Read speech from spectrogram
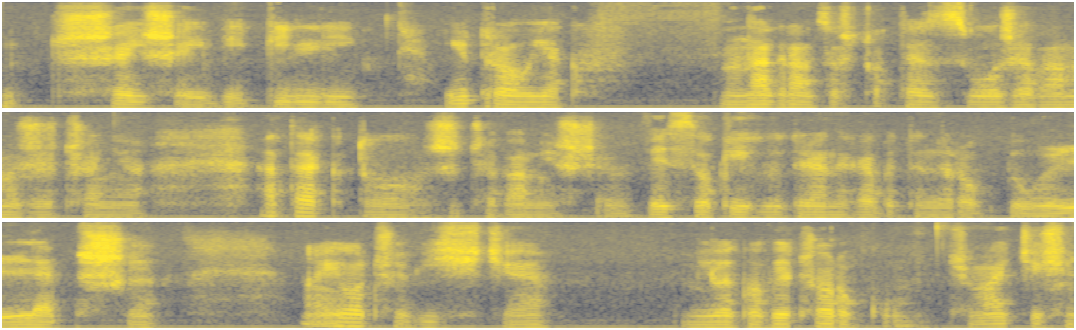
jutrzejszej Wigilii. Jutro, jak nagram coś, to też złożę Wam życzenia. A tak, to życzę Wam jeszcze wysokich wygranych, aby ten rok był lepszy. No i oczywiście miłego wieczorku. Trzymajcie się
